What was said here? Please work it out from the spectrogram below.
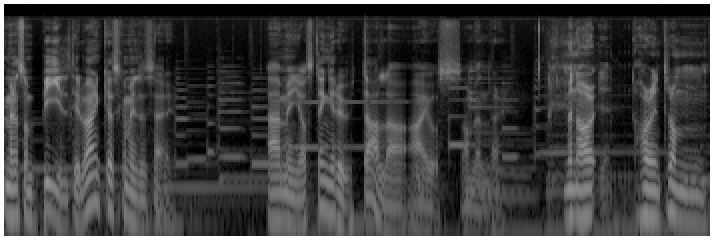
menar som biltillverkare ska man ju inte säga Nej men jag stänger ute alla iOS-användare. Men har, har inte de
